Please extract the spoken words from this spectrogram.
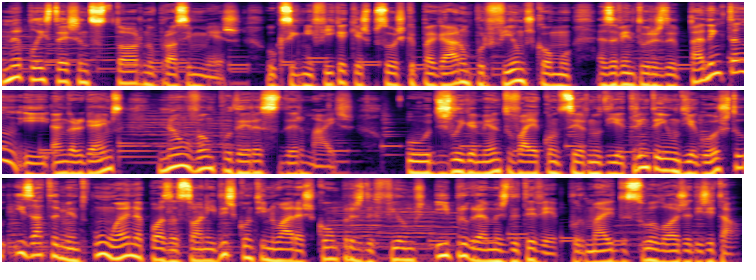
na PlayStation Store no próximo mês, o que significa que as pessoas que pagaram por filmes como As Aventuras de Paddington e Hunger Games não vão poder aceder mais. O desligamento vai acontecer no dia 31 de agosto, exatamente um ano após a Sony descontinuar as compras de filmes e programas de TV por meio de sua loja digital.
